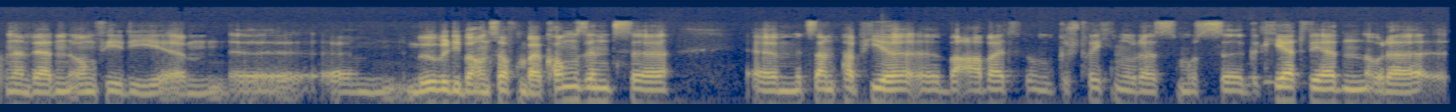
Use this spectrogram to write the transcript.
und dann werden irgendwie die ähm, äh, ähm, Möbel, die bei uns auf dem Balkon sind, äh, äh mit Sandpapier äh, bearbeitet und gestrichen oder es muss äh, gekehrt werden oder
